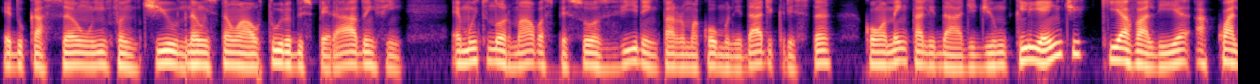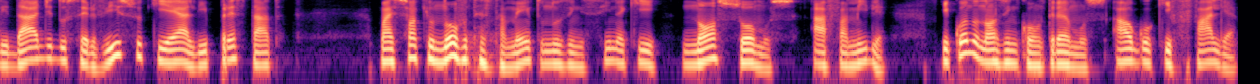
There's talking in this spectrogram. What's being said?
educação infantil não estão à altura do esperado, enfim. É muito normal as pessoas virem para uma comunidade cristã com a mentalidade de um cliente que avalia a qualidade do serviço que é ali prestado. Mas só que o Novo Testamento nos ensina que nós somos a família. E quando nós encontramos algo que falha,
